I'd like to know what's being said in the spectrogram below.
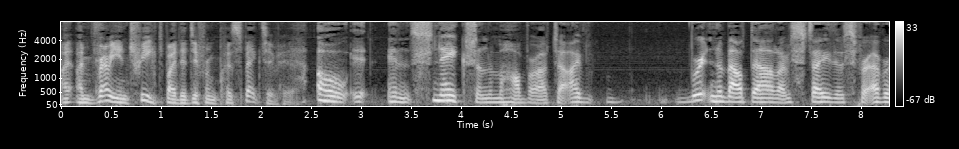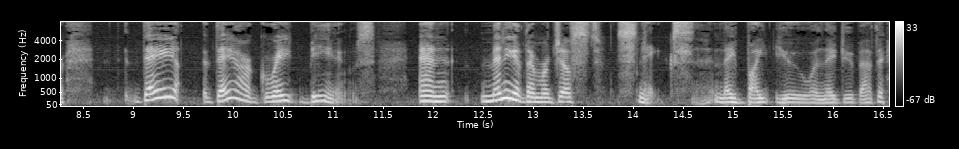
I, I'm very intrigued by the different perspective here. Oh, it, and snakes in the Mahabharata. I've written about that. I've studied this forever. They they are great beings, and many of them are just snakes, and they bite you and they do bad things.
